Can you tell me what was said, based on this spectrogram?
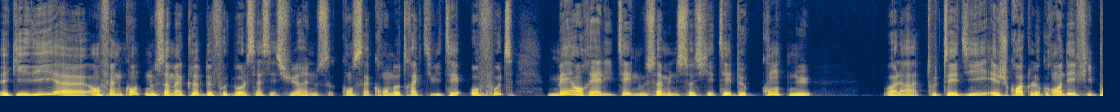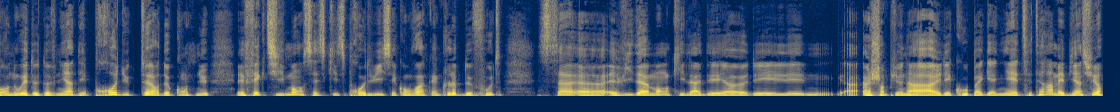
et qui dit en fin de compte, nous sommes un club de foot football, ça c'est sûr, et nous consacrons notre activité au foot, mais en réalité, nous sommes une société de contenu. Voilà, tout est dit. Et je crois que le grand défi pour nous est de devenir des producteurs de contenu. Effectivement, c'est ce qui se produit. C'est qu'on voit qu'un club de foot, ça, euh, évidemment qu'il a des, euh, des, un championnat et des coupes à gagner, etc. Mais bien sûr.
